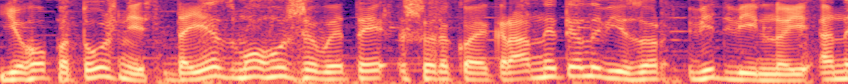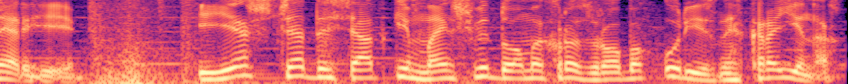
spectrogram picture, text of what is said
Його потужність дає змогу живити широкоекранний телевізор від вільної енергії. І є ще десятки менш відомих розробок у різних країнах.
